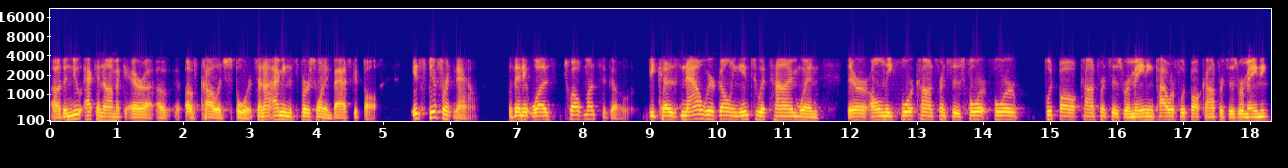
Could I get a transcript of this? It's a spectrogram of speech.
uh, the new economic era of, of college sports. And I, I mean, it's the first one in basketball. It's different now than it was 12 months ago because now we're going into a time when there are only four conferences, four, four football conferences remaining, power football conferences remaining.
